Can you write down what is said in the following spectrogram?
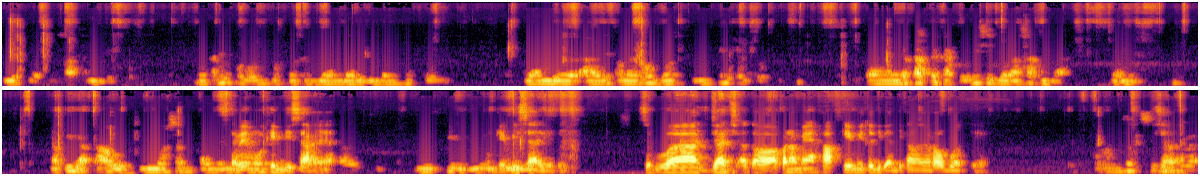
misalkan gitu makanya kalau untuk pekerjaan dari bidang hukum diambil alih oleh robot mungkin untuk eh, dekat-dekat ini sih gue rasa enggak tapi nggak tahu di masa depan. Tapi mungkin bisa ya. mungkin Mungkin bisa gitu. Sebuah judge atau apa namanya hakim itu digantikan oleh robot ya. Judge Bisa. juga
